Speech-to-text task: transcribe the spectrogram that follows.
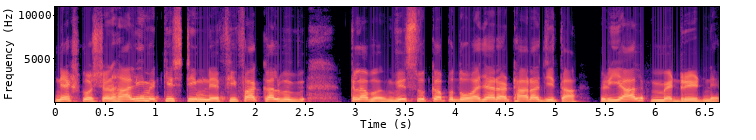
नेक्स्ट क्वेश्चन, हाल ही में किस टीम ने फीफा क्लब क्लब विश्व कप 2018 जीता रियाल मेड्रिड ने।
